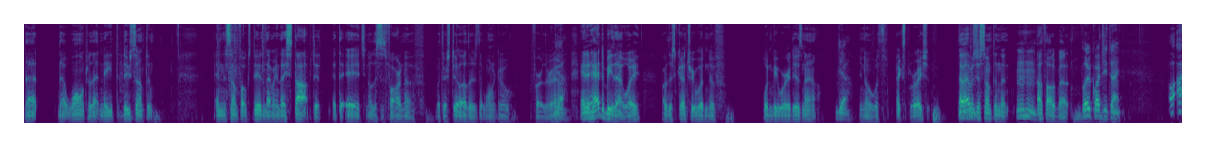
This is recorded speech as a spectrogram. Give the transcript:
that that want or that need to do something, and then some folks didn't. I mean, they stopped at at the edge. You know, this is far enough, but there's still others that want to go further out. Yeah. and it had to be that way, or this country wouldn't have wouldn't be where it is now. Yeah. You know, with exploration. That, that was just something that Mm-hmm. I thought about. Luke, what'd you think? Oh, I,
